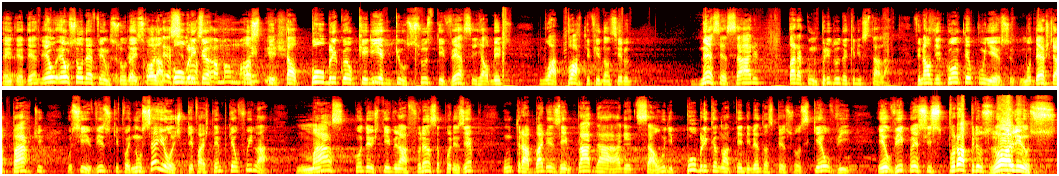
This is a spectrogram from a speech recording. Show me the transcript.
tá entendendo? Eu, eu sou defensor da escola pública, mamãe, hospital bicho. público, eu queria que o SUS tivesse realmente o um aporte financeiro necessário para cumprir tudo aquilo que está lá. Afinal de contas, eu conheço, modéstia à parte, o serviço que foi, não sei hoje, porque faz tempo que eu fui lá, mas quando eu estive na França, por exemplo, um trabalho exemplar da área de saúde pública no atendimento das pessoas, que eu vi eu vi com esses próprios olhos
